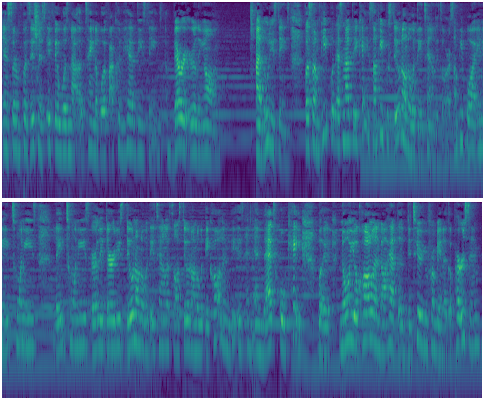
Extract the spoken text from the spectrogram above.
in certain positions if it was not attainable, if I couldn't have these things very early on I knew these things. For some people, that's not their case. Some people still don't know what their talents are. Some people are in their 20s, late 20s, early 30s, still don't know what their talents are, still don't know what their calling is, and, and that's okay. But knowing your calling don't have to deter you from being a good person.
